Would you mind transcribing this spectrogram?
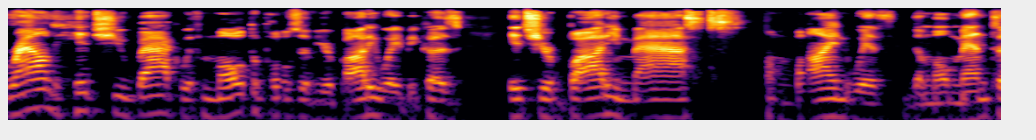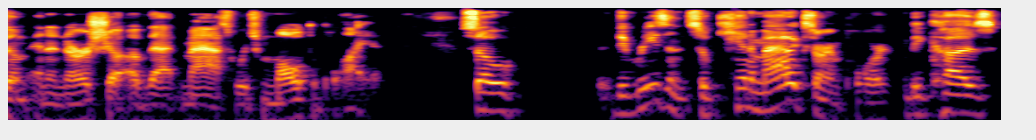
ground hits you back with multiples of your body weight because it's your body mass combined with the momentum and inertia of that mass, which multiply it. So the reason, so kinematics are important because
